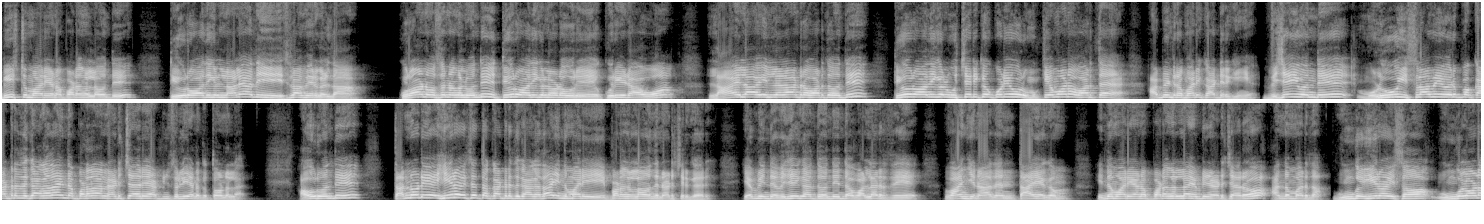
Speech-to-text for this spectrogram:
பீஸ்ட் மாதிரியான படங்களில் வந்து தீவிரவாதிகள்னாலே அது இஸ்லாமியர்கள் தான். குரான் வசனங்கள் வந்து தீவிரவாதிகளோட ஒரு குறியீடாகவும் லாயிலா இல்லலான்ற வார்த்தை வந்து தீவிரவாதிகள் உச்சரிக்கக்கூடிய ஒரு முக்கியமான வார்த்தை அப்படின்ற மாதிரி காட்டியிருக்கீங்க. விஜய் வந்து முழு இஸ்லாமிய வெறுப்பை காட்டுறதுக்காக தான் இந்த படம்லாம் நடித்தார் அப்படின்னு சொல்லி எனக்கு தோணலை. அவர் வந்து தன்னுடைய ஹீரோயிசத்தை காட்டுறதுக்காக தான் இந்த மாதிரி படங்கள்லாம் வந்து நடிச்சிருக்காரு. எப்படி இந்த விஜயகாந்த் வந்து இந்த வல்லரசு வாஞ்சிநாதன் தாயகம் இந்த மாதிரியான படங்கள்லாம் எப்படி நடிச்சாரோ அந்த மாதிரி தான் உங்கள் ஹீரோயிசம் உங்களோட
